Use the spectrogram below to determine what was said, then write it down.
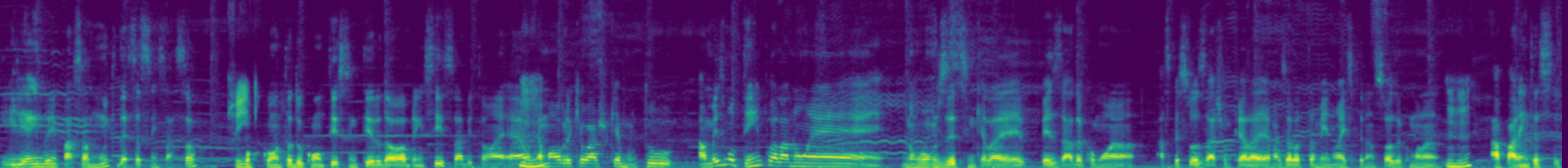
ele ainda me passa muito dessa sensação. Sim. Por conta do contexto inteiro da obra em si, sabe? Então é, é uhum. é, uma obra que eu acho que é muito. Ao mesmo tempo, ela não é. Não vamos dizer assim que ela é pesada como a, as pessoas acham que ela é, mas ela também não é esperançosa como ela uhum. aparenta ser.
